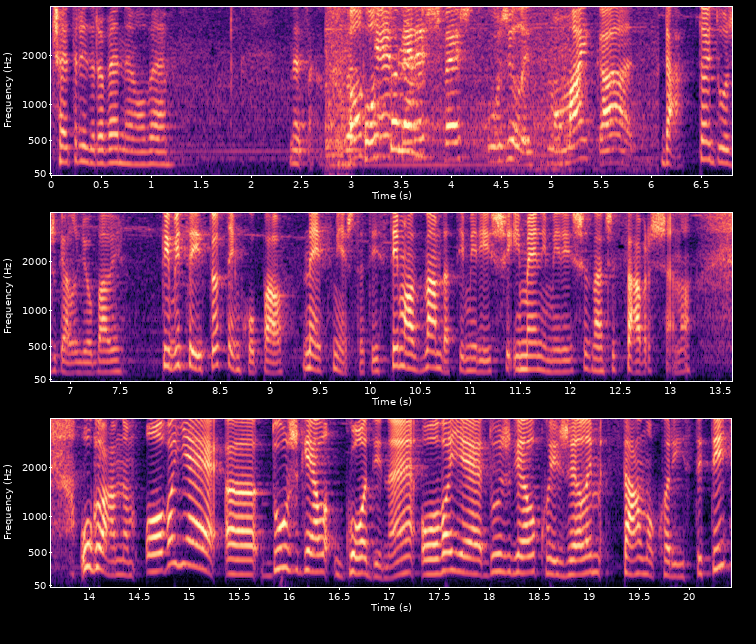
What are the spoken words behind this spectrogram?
četiri drvene ove ne znam kako se zove. Ok, pereš veš, skužili smo, my god. Da, to je dužgel ljubavi. Ti bi se isto s tim kupao. Ne smiješ se ti s tim, ali znam da ti miriši i meni miriši, znači savršeno. Uglavnom, ovo je uh, duž gel godine, ovo je duž gel koji želim stalno koristiti.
